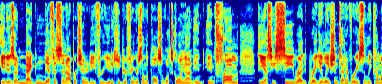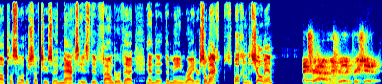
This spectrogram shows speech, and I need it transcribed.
It is a magnificent opportunity for you to keep your fingers on the pulse of what's going on in, in from the SEC regulations that have recently come out, plus some other stuff too. So, and Max is the founder of that and the, the main writer. So, Max, welcome to the show, man. Thanks for having me. Really appreciate it.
